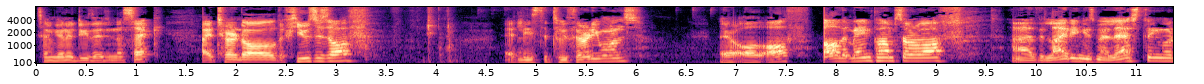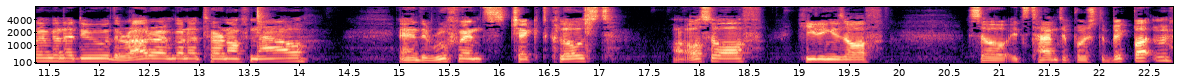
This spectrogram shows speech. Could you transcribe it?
So I'm gonna do that in a sec. I turned all the fuses off, at least the 230 ones. They're all off. All the main pumps are off. Uh, the lighting is my last thing what I'm gonna do. The router I'm gonna turn off now. And the roof vents checked closed are also off. Heating is off. So it's time to push the big button.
